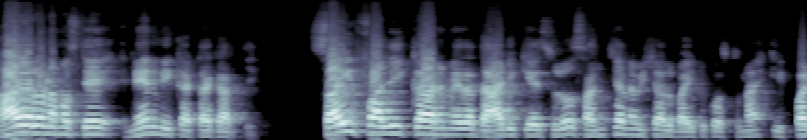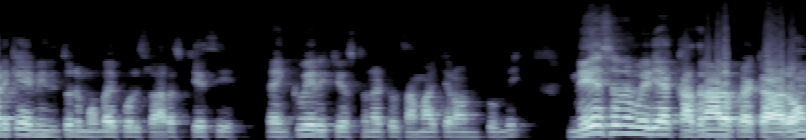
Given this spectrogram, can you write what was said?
హాయ్ హలో నమస్తే. నేను మీ కట్టా కార్తీక్. సైఫ్ అలీ ఖాన్ మీద దాడి కేసులో సంచలన విషయాలు బయటకు వస్తున్నాయి. ఇప్పటికే నిందితుని ముంబై పోలీసులు అరెస్ట్ చేసి ఎంక్వైరీ చేస్తున్నట్టు సమాచారం అందుతుంది. నేషనల్ మీడియా కథనాల ప్రకారం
